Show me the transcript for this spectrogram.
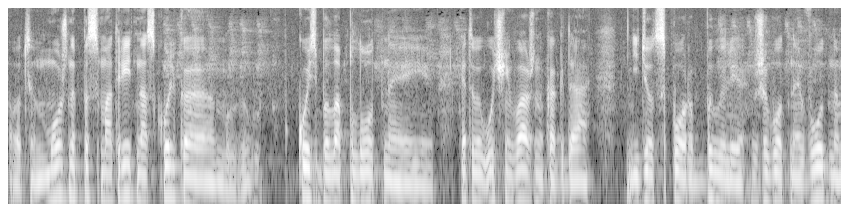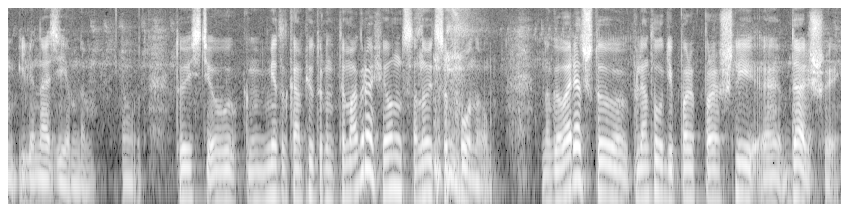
Вот. Можно посмотреть, насколько кость была плотная. И это очень важно, когда идет спор, было ли животное водным или наземным. Вот. То есть э, метод компьютерной томографии, он становится фоновым. Но говорят, что палеонтологи прошли э, дальше.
